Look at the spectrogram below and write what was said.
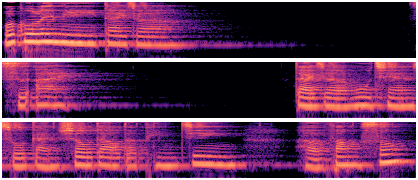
我鼓励你带着慈爱，带着目前所感受到的平静和放松，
